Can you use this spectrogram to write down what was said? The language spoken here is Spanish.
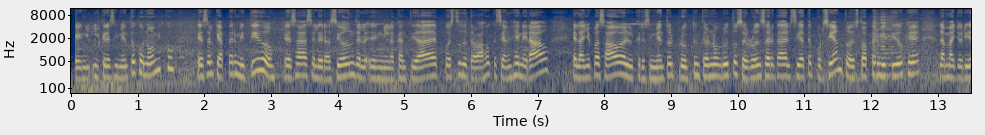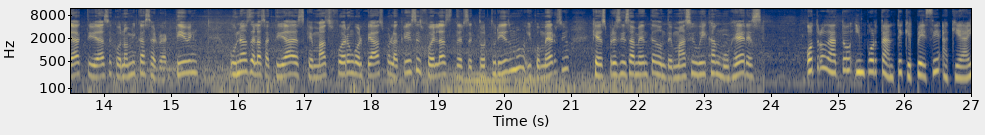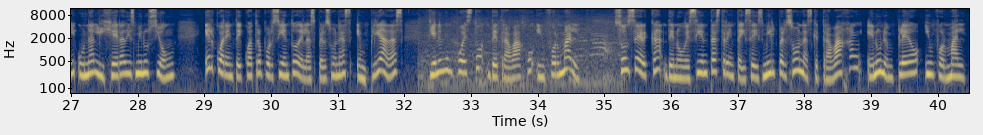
El crecimiento económico es el que ha permitido esa aceleración en la cantidad de puestos de trabajo que se han generado. El año pasado el crecimiento del Producto Interno Bruto cerró en cerca del 7%. Esto ha permitido que la mayoría de actividades económicas se reactiven. Unas de las actividades que más fueron golpeadas por la crisis fue las del sector turismo y comercio, que es precisamente donde más se ubican mujeres. Otro dato importante que pese a que hay una ligera disminución, el 44% de las personas empleadas tienen un puesto de trabajo informal. Son cerca de 936 mil personas que trabajan en un empleo informal.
